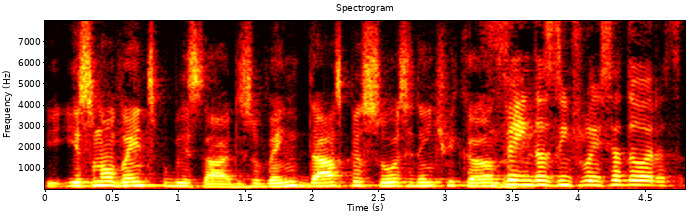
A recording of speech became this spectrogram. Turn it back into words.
E isso não vem dos publicitários, isso vem das pessoas se identificando. Vem das influenciadoras.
